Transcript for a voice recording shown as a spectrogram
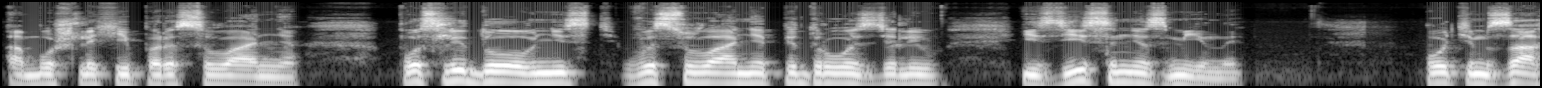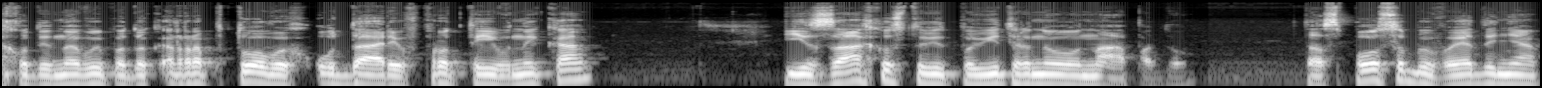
або шляхи пересування, послідовність висування підрозділів і здійснення зміни. Потім заходи на випадок раптових ударів противника і захисту від повітряного нападу та способи ведення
